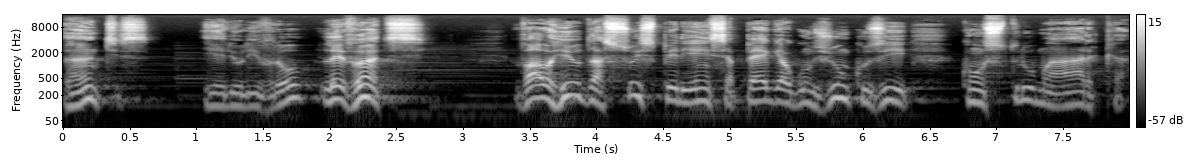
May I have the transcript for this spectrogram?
antes e ele o livrou? Levante-se Vá ao rio da sua experiência, pegue alguns juncos e construa uma arca.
